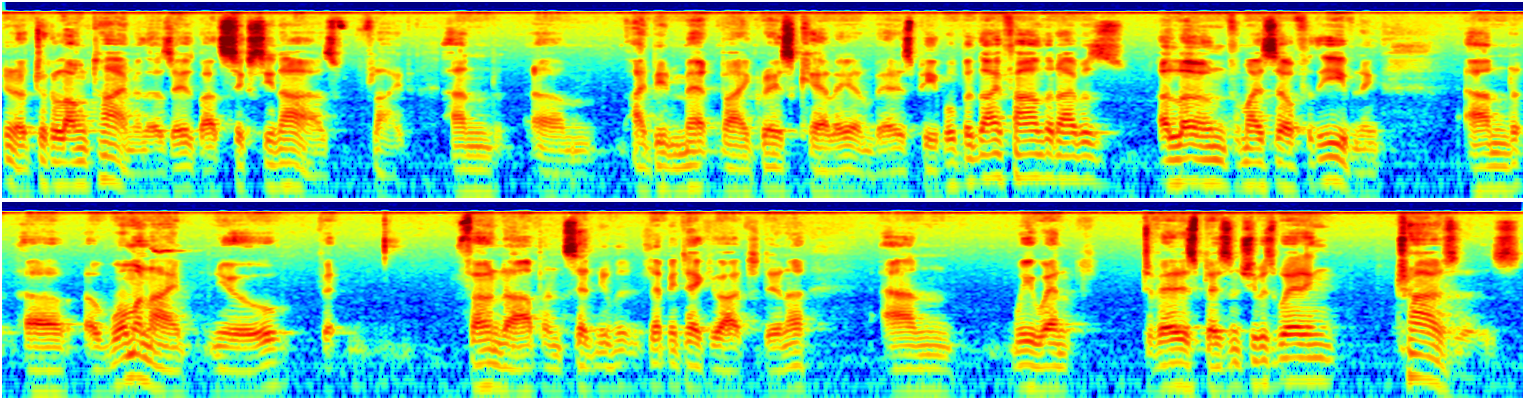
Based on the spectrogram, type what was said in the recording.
you know, took a long time in those days, about 16 hours flight. And um, I'd been met by Grace Kelly and various people, but I found that I was alone for myself for the evening. And uh, a woman I knew phoned up and said, Let me take you out to dinner. And we went to various places, and she was wearing trousers,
